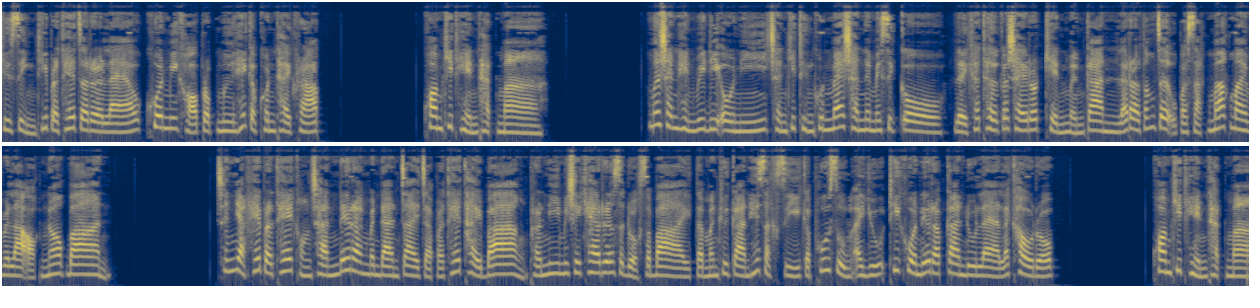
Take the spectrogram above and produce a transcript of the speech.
คือสิ่งที่ประเทศเจริญแล้ว ควรมีขอปรบมือให้กับคนไทยครับ ความคิดเห็นถัดมา เมื่อฉันเห็นวิดีโอนี้ ฉันคิดถึงคุณแม่ฉันในเม็กซิโก เลยค่ะเธอก็ใช้รถเข็นเหมือนกัน และเราต้องเจออุปสรรคมากมายเวลาออกนอกบ้าน ฉันอยากให้ประเทศของฉันได้แรงบันดาลใจจากประเทศไทยบ้าง เพราะนี่ไม่ใช่แค่เรื่องสะดวกสบาย แต่มันคือการให้ศักดิ์ศรีกับผู้สูงอายุที่ควรได้รับการดูแลและเคารพ ความคิดเห็นถัดมา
